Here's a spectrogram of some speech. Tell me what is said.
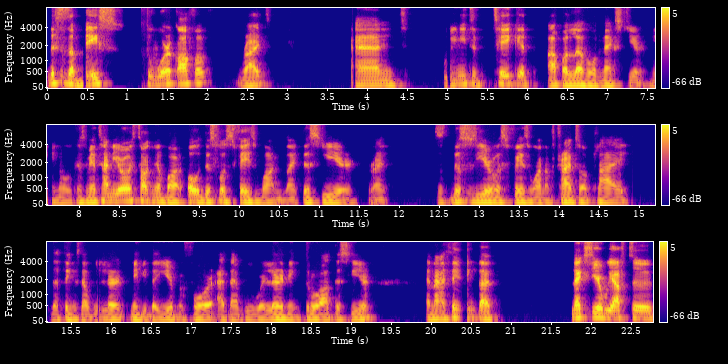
this is a base to work off of, right? And we need to take it up a level next year, you know, because Mietani, you're always talking about, oh, this was phase one, like this year, right? This, this year was phase one of trying to apply the things that we learned maybe the year before and that we were learning throughout this year. And I think that next year we have to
